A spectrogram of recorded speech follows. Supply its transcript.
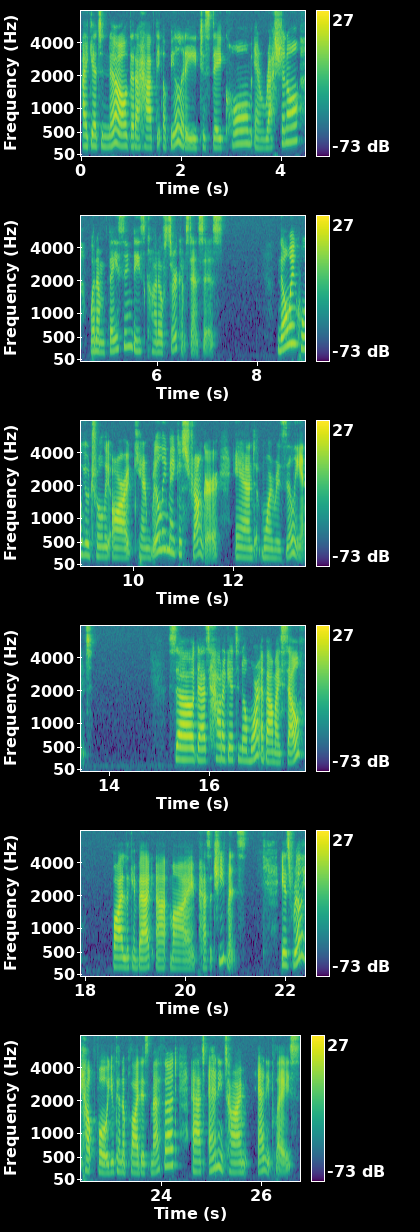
I get to know that I have the ability to stay calm and rational when I'm facing these kind of circumstances. Knowing who you truly are can really make you stronger and more resilient. So that's how I get to know more about myself by looking back at my past achievements. It's really helpful. You can apply this method at any time, any place.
